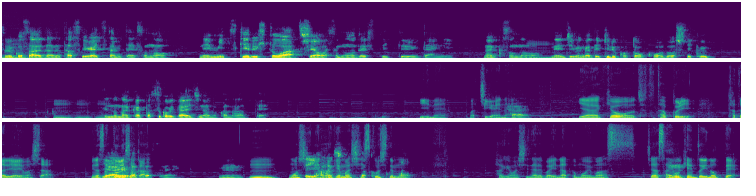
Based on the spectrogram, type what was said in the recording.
それこそあれだね、助けが言ってたみたいに、その、ね、見つける人は幸せ者ですって言ってるみたいに、なんかその、うんね、自分ができることを行動していくうん、うんうんっていうのなんかやっぱすごい大事なのかなって。いいね。間違いない。はい。い、やー、今日もちょっとたっぷり語り合いました。皆さんどうでしたか？よかったですね。うん。うん。もし、励まし少しでも励ましになればいいなと思います。じゃあ最後、うんケント祈って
